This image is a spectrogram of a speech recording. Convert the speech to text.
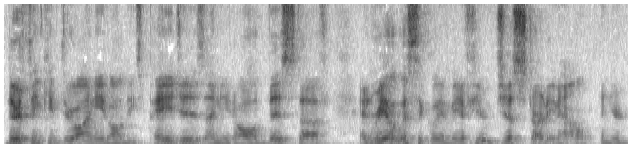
they're thinking through, I need all these pages, I need all this stuff, and realistically, I mean, if you're just starting out and you're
